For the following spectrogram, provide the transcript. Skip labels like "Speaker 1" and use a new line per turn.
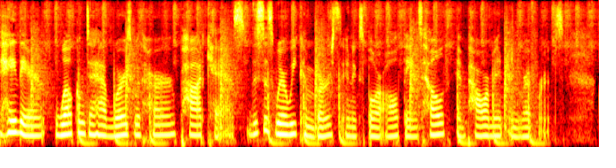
Hey there, welcome to Have Words with Her podcast. This is where we converse and explore all things health, empowerment, and reverence.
